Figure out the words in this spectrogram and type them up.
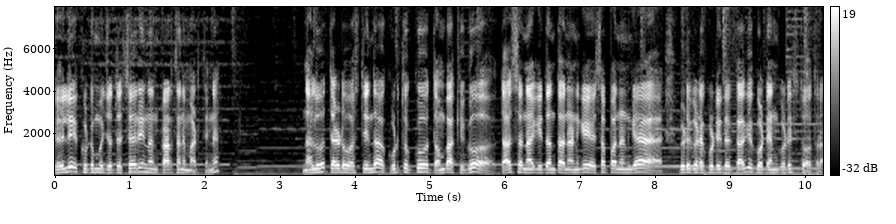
ಡೈಲಿ ಕುಟುಂಬ ಜೊತೆ ಸೇರಿ ನಾನು ಪ್ರಾರ್ಥನೆ ಮಾಡ್ತೀನಿ. ನಲವತ್ತೆರಡು ವರ್ಷದಿಂದ ಕುಡ್ತಕ್ಕೂ ತಂಬಾಕಿಗೂ ದಾಸನಾಗಿದ್ದಂಥ ನನಗೆ ಯೇಸಪ್ಪ ನನಗೆ ಬಿಡುಗಡೆ ಕೊಟ್ಟಿದ್ದಕ್ಕಾಗಿ ಕೋಟ್ಯಾನ್ ಕೊಡಿ ಸ್ತೋತ್ರ.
